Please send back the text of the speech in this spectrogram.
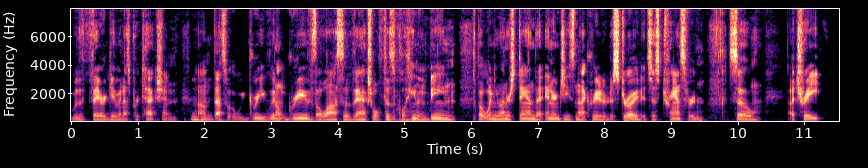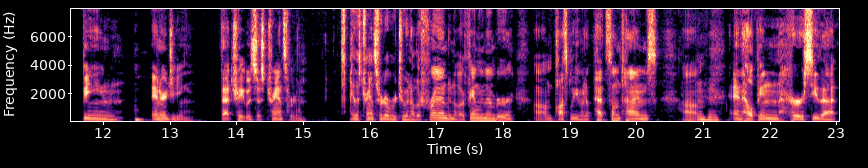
if they were giving us protection. Um, mm-hmm. Um, that's what we grieve. We don't grieve the loss of the actual physical human being, but when you understand that energy is not created or destroyed, it's just transferred. So a trait being energy, that trait was just transferred. It was transferred over to another friend, another family member, um, possibly even a pet sometimes, um, mm-hmm. and helping her see that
